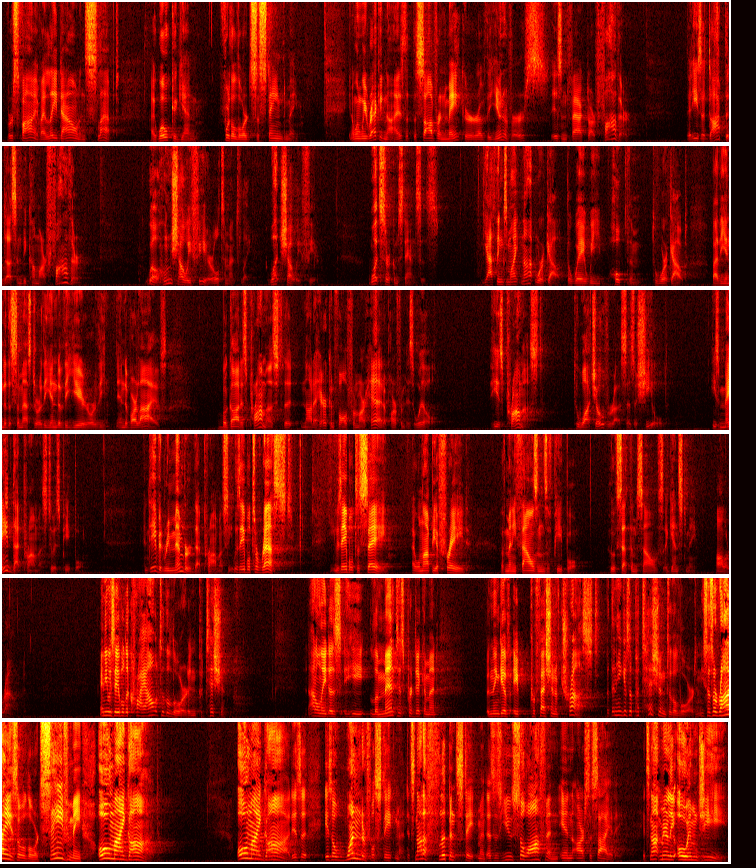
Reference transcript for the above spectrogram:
Verse 5 I lay down and slept. I woke again, for the Lord sustained me. You know, when we recognize that the sovereign maker of the universe is, in fact, our Father, that He's adopted us and become our Father, well, whom shall we fear ultimately? What shall we fear? What circumstances? Yeah, things might not work out the way we hope them to work out by the end of the semester or the end of the year or the end of our lives. But God has promised that not a hair can fall from our head apart from His will. He has promised to watch over us as a shield. He's made that promise to His people. And David remembered that promise. He was able to rest. He was able to say, I will not be afraid of many thousands of people who have set themselves against me all around. And he was able to cry out to the Lord and petition. Not only does he lament his predicament and then give a profession of trust, but then he gives a petition to the Lord. And he says, Arise, O Lord, save me, O my God. O my God is a, is a wonderful statement. It's not a flippant statement as is used so often in our society. It's not merely OMG.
